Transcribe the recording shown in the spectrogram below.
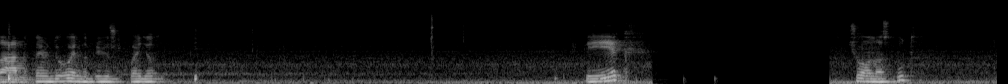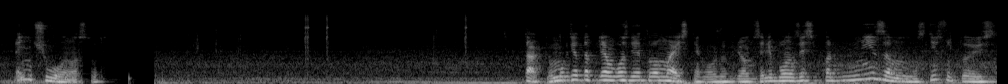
Ладно, кто-нибудь другой на превьюшку пойдет. Так. Что у нас тут? Да ничего у нас тут. Так, ну мы где-то прям возле этого майсника уже премся. Либо он здесь под низом, снизу, то есть.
